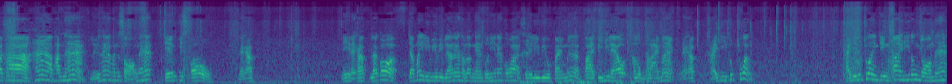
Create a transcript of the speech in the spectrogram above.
ราคา 5,500 หรือ 5,200 นะฮะ James is all นะครับ นี่นะครับ แล้วก็จะไม่รีวิวอีกแล้วนะสำหรับงานตัวนี้นะ เพราะว่าเคยรีวิวไปเมื่อปลายปีที่แล้วถล่มทลายมากนะครับ ขายดีทุกช่วง ขายดีทุกช่วงจริงๆป้ายนี้ต้องยอมนะฮะ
